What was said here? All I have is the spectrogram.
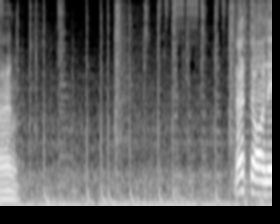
าง หน้าจอใน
